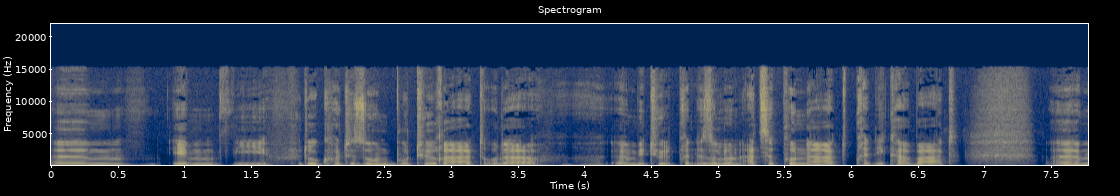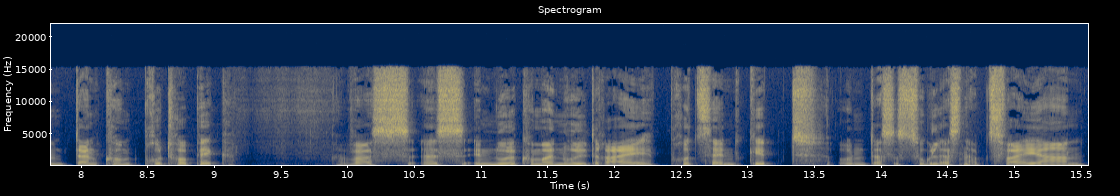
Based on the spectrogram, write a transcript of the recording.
ähm, eben wie Hydrocortison, Butyrat oder äh, Methylprednisolon, Aceponat, Prednicabat. Ähm, dann kommt Protopic, was es in 0,03 Prozent gibt und das ist zugelassen ab zwei Jahren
